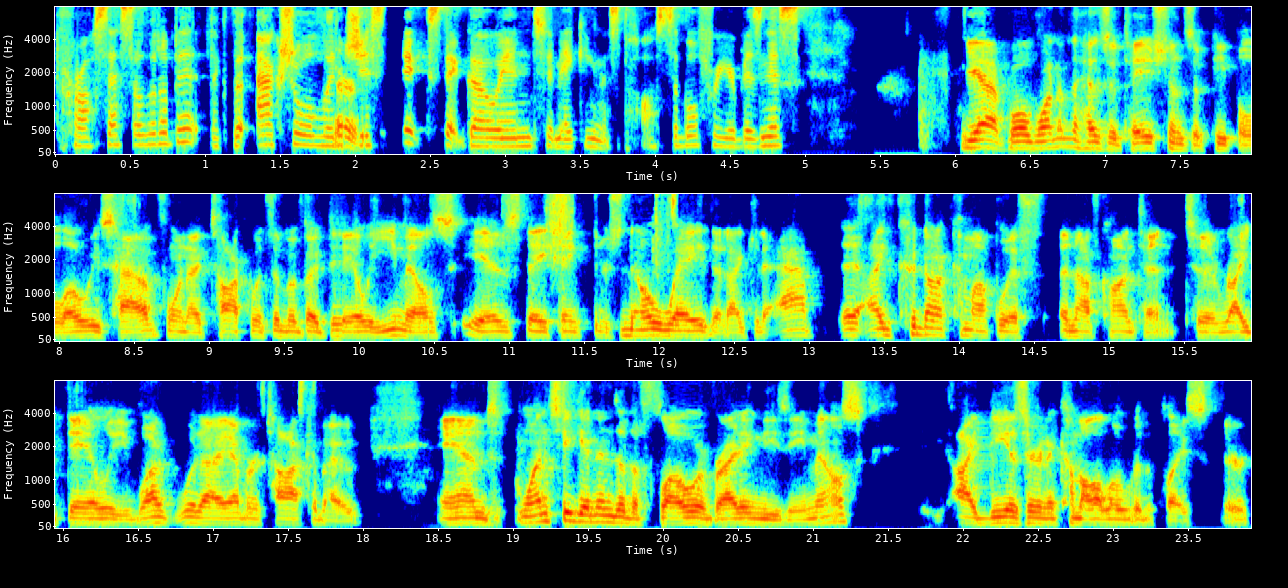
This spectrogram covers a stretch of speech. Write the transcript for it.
process a little bit, like the actual logistics sure. that go into making this possible for your business? Yeah, well, one of the hesitations that people always have when I talk with them about daily emails is they think there's no way that I could app eh, I could not come up with enough content to write daily. What would I ever talk about? And once you get into the flow of writing these emails, ideas are going to come all over the place. They're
